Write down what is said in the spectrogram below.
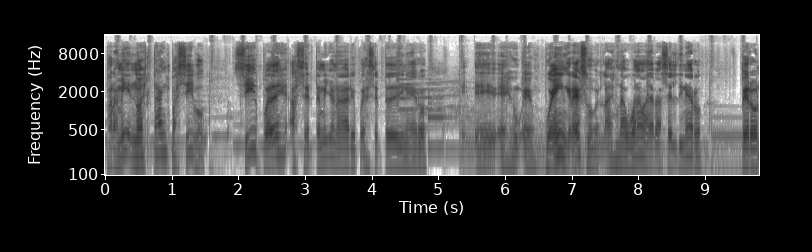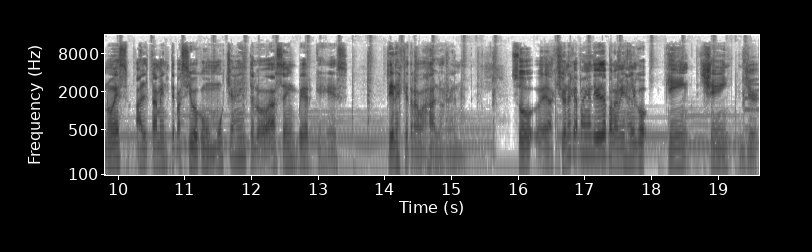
para mí no es tan pasivo. Sí, puedes hacerte millonario, puedes hacerte de dinero. Eh, es, es, buen ingreso, ¿verdad? Es una buena manera de hacer dinero pero no es altamente pasivo como mucha gente lo hacen ver que es. Tienes que trabajarlo realmente. So, eh, acciones que pagan dividendos para mí es algo game changer.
